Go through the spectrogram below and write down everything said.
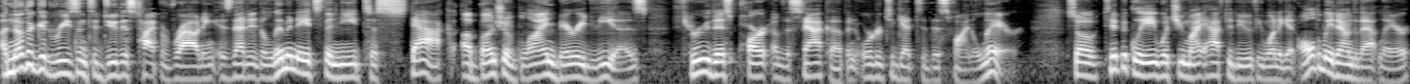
Another good reason to do this type of routing is that it eliminates the need to stack a bunch of blind buried vias through this part of the stack up in order to get to this final layer. So typically what you might have to do if you want to get all the way down to that layer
